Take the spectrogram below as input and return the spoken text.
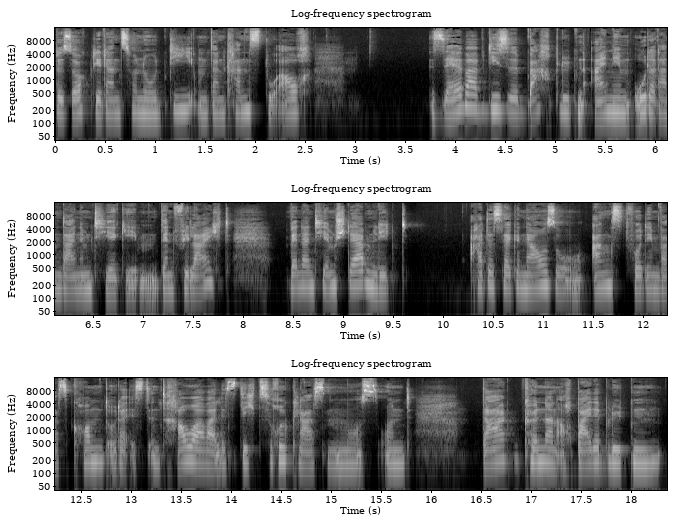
Besorg dir dann zur Not die und dann kannst du auch selber diese Bachblüten einnehmen oder dann deinem Tier geben. Denn vielleicht, wenn dein Tier im Sterben liegt, hat es ja genauso Angst vor dem, was kommt oder ist in Trauer, weil es dich zurücklassen muss. Und da können dann auch beide Blüten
